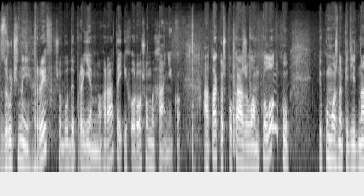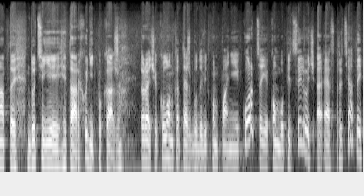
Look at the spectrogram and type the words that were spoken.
Зручний гриф, що буде приємно грати, і хорошу механіку. А також покажу вам колонку, яку можна під'єднати до цієї гітари. Ходіть, покажу. До речі, колонка теж буде від компанії Korg, це є комбо-підсилювач AF30.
